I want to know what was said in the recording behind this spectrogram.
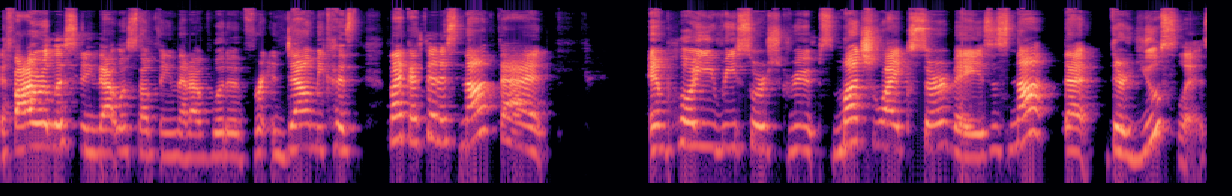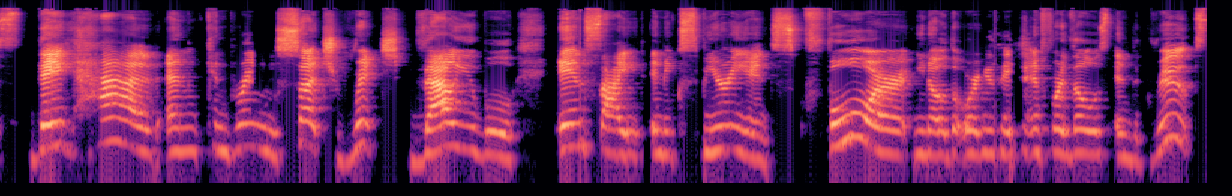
if i were listening that was something that i would have written down because like I said, it's not that employee resource groups, much like surveys, it's not that they're useless. They have and can bring such rich, valuable insight and experience for, you know, the organization and for those in the groups.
